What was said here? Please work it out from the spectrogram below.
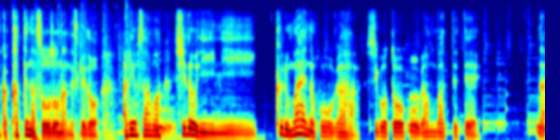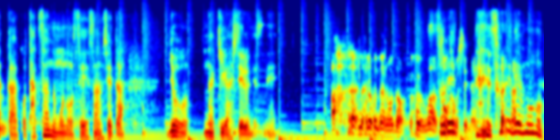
んか勝手な想像なんですけど有吉さんはシドニーに来る前の方が仕事をこう頑張ってて、なんかこうたくさんのものを生産してたような気がしてるんですね。あなるほどなるほど。まあそうかもしれない。それでも、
